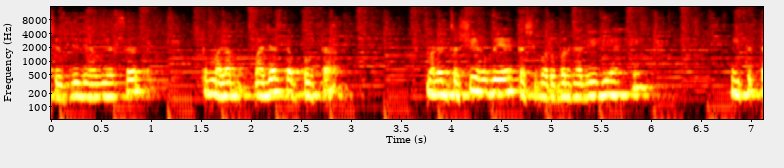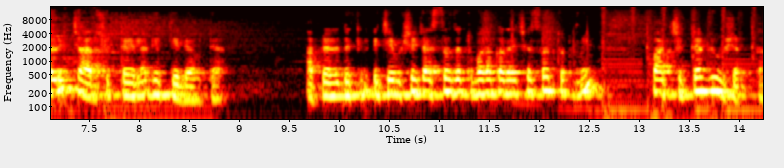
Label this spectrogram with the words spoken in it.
शिजलेली हवी असेल तर मला माझ्या सपोर्टा मला जशी हवी आहे तशी बरोबर झालेली आहे. मी इथे तरी चार शिट्ट्या याला घेतलेल्या होत्या. आपल्याला देखील याच्यापेक्षा जास्त जर तुम्हाला करायचे असेल तर तुम्ही पाच शिट्ट्या घेऊ शकता.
